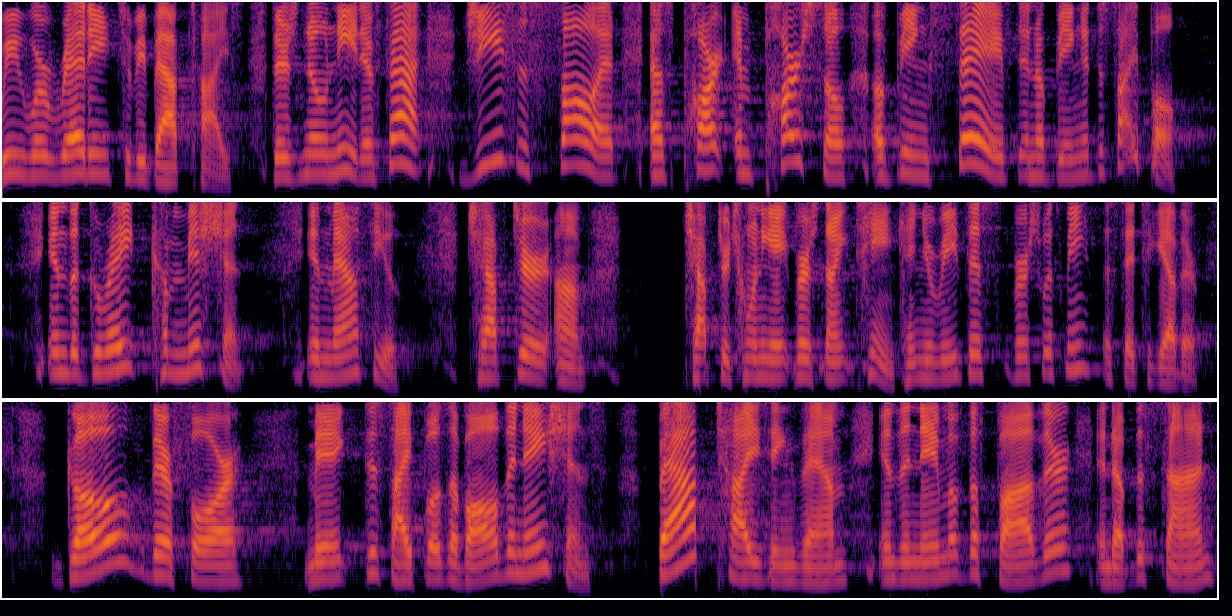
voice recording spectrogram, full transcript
we were ready to be baptized. There's no need. In fact, Jesus saw it as part and parcel of being saved and of being a disciple. In the Great Commission in Matthew, chapter, um, chapter 28, verse 19. Can you read this verse with me? Let's say it together. Go, therefore, make disciples of all the nations, baptizing them in the name of the Father and of the Son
